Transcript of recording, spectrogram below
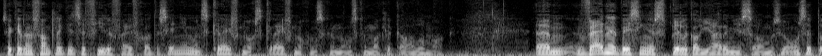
So ek het aanvanklik net so 4 of 5 gehad. Ek sê nee, man skryf nog, skryf nog, ons kan ons kan maklike album maak. Ehm um, Werner Bessinger speel ek al jare mee saam. So ons het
